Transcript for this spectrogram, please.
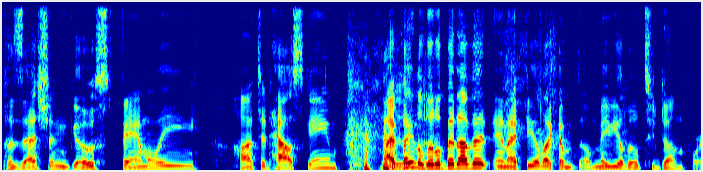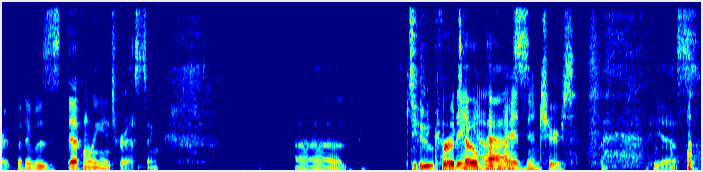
possession ghost family haunted house game. I played a little bit of it, and I feel like I'm maybe a little too dumb for it, but it was definitely interesting. Uh, Keep two for coding out of my adventures. yes,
